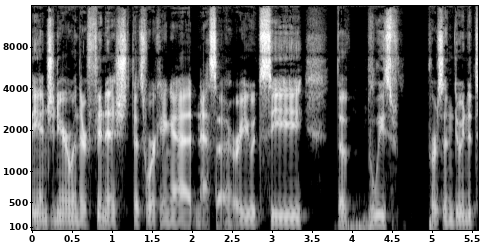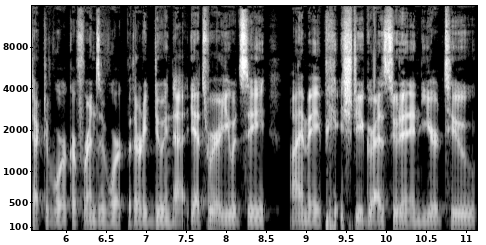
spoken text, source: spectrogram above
the engineer when they're finished that's working at NASA, or you would see the police person doing detective work or forensic work, but they're already doing that. Yeah, it's rare you would see I'm a PhD grad student in year two.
